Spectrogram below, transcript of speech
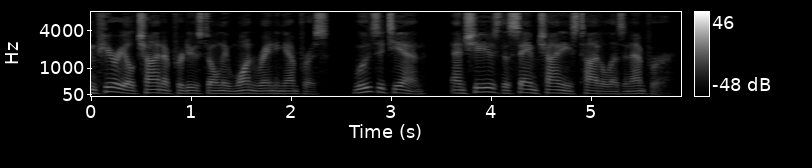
Imperial China produced only one reigning empress, Wu Zetian, and she used the same Chinese title as an emperor.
